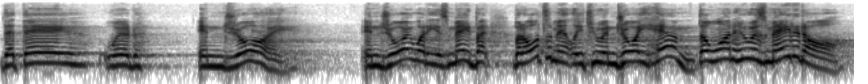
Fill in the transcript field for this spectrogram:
that they would enjoy. Enjoy what he has made, but, but ultimately to enjoy him, the one who has made it all,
